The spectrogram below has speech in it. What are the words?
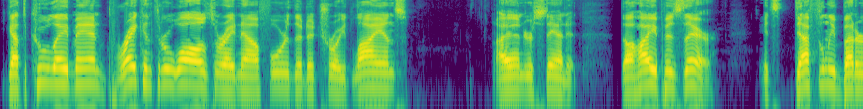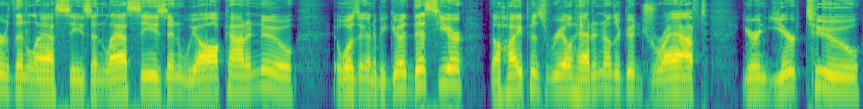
You got the Kool Aid man breaking through walls right now for the Detroit Lions. I understand it. The hype is there. It's definitely better than last season. Last season, we all kind of knew it wasn't going to be good. This year, the hype is real. Had another good draft. You're in year two.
